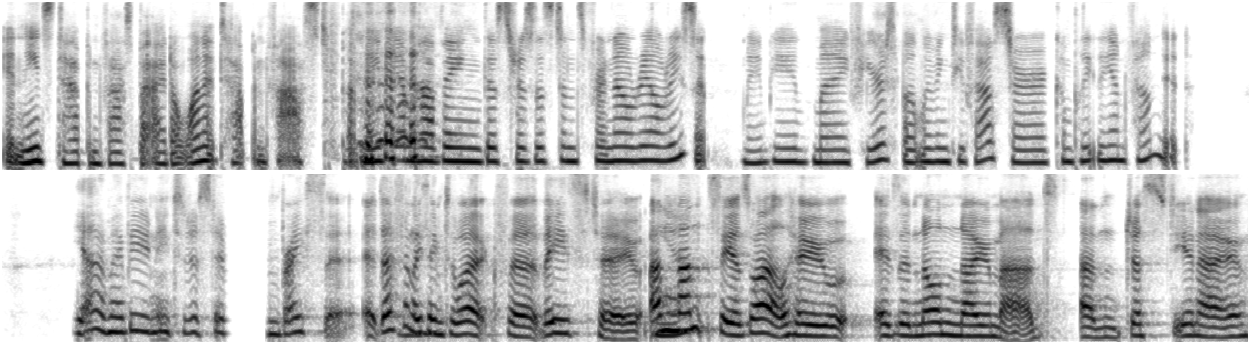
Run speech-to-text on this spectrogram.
it needs to happen fast, but I don't want it to happen fast. But maybe I'm having this resistance for no real reason. Maybe my fears about moving too fast are completely unfounded. Yeah, maybe you need to just embrace it. It definitely seemed to work for these two and Yeah. Nancy as well, who is a non nomad and just, you know,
